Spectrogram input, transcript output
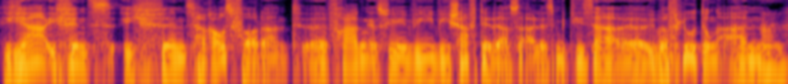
Ja, ich find's, ich find's herausfordernd. Äh, Fragen ist, wie, wie, wie schafft ihr das alles mit dieser äh, Überflutung an, mhm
